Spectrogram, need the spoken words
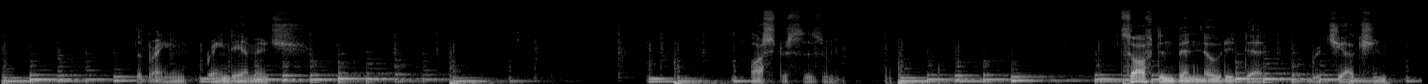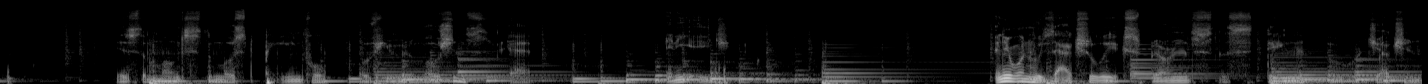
the brain, brain damage, ostracism. It's often been noted that rejection is amongst the most painful of human emotions at any age. Anyone who's actually experienced the sting of rejection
